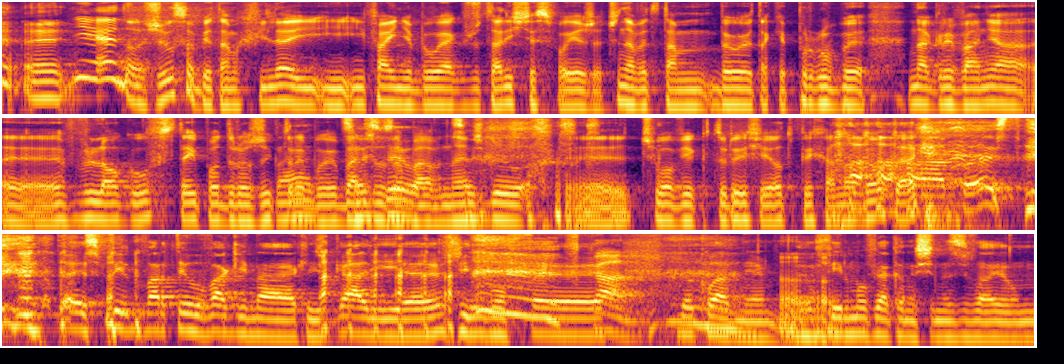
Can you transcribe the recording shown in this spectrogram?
nie, no żył sobie tam chwilę i, i, i, fajnie było, jak wrzucaliście swoje rzeczy. Nawet tam były takie próby nagrywania vlogów z tej podróży, które tak, były bardzo było, zabawne. Coś było było. E, człowiek, który się odpycha nogą, tak? to, jest, to jest film warty uwagi na jakiejś gali e, filmów. E, w Cannes. Dokładnie. Filmów, jak one się nazywają,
